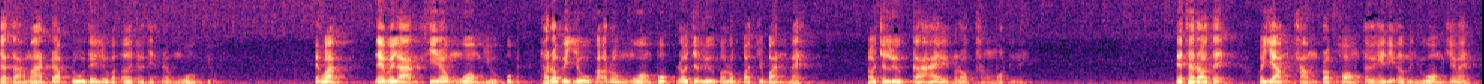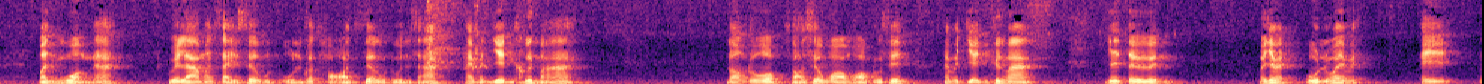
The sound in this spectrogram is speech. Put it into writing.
จะสามารถรับรู้ได้เลยว่าเออตอนนี้เราง่วงอยู่ แต่ว่าในเวลาที่เราง่วงอยู่ปุ๊บถ้าเราไปอยู่กับอารมณ์ง่วงปุ๊บเราจะลืมอารมณ์ปัจจุบันไหมเราจะลืมกายของเราทั้งหมดเลย แต่ถ้าเราจะพยายามทำประคองตัวเองให้ดีเออมันง่วงใช่ไหมมันง่วงนะ เวลามันใส่เสื้ออุ่นๆ ก็ถอดเสื้ออุ่นๆซะให้มันเย็นขึ้นมา ลองดูสอดเสื้อวอร์มออกดูสิให้มันเย็นขึ้นมาย่ตื่นไม่ใช่ไหมอุ่นไว้ไอไป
